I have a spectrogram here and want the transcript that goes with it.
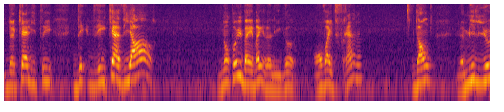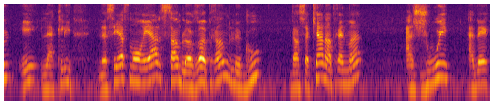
de qualité? Des, des caviars? N'ont pas eu ben ben, là, les gars. On va être francs. Donc, le milieu est la clé. Le CF Montréal semble reprendre le goût dans ce camp d'entraînement à jouer avec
